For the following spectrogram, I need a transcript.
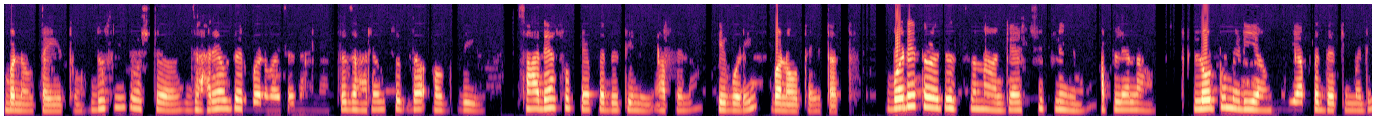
बनवता येतो. दुसरी गोष्ट झाऱ्यावर जर बनवायचा झाला तर झाऱ्यावर सुद्धा अगदी साध्या सोप्या पद्धतीने आपल्याला हे वडे बनवता येतात. वडे तळत असताना गॅसची फ्लेम आपल्याला लो टू मिडियम या पद्धतीमध्ये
